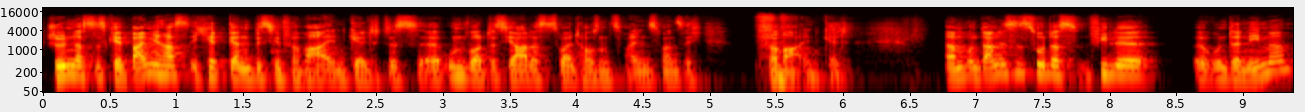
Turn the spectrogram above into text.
schön, dass du das Geld bei mir hast. Ich hätte gern ein bisschen Verwahrentgelt. Das äh, Unwort des Jahres 2022. Verwahrentgelt. Ähm, und dann ist es so, dass viele Unternehmer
